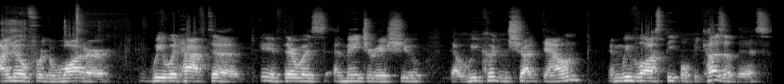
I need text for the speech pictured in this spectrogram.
I know for the water, we would have to, if there was a major issue that we couldn't shut down, and we've lost people because of this,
